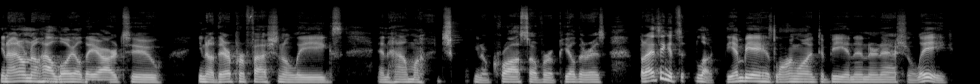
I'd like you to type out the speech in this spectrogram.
You know, I don't know how loyal they are to, you know, their professional leagues and how much, you know, crossover appeal there is. But I think it's, look, the NBA has long wanted to be an international league.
